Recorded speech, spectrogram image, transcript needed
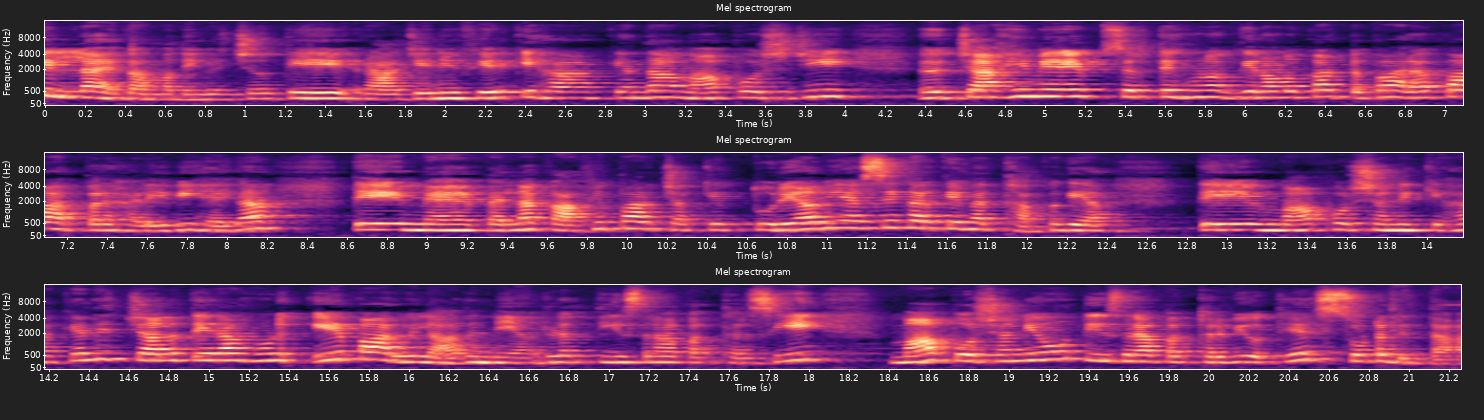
ਢਿੱਲਾ ਹੈ ਕੰਮ ਦੇ ਵਿੱਚ। ਤੇ ਰਾਜੇ ਨੇ ਫਿਰ ਕਿਹਾ, ਕਹਿੰਦਾ, ਮਹਾਂਪੁਰਸ਼ ਜੀ, ਚਾਹੇ ਮੇਰੇ ਸਿਰ ਤੇ ਹੁਣ ਅੱਗੇ ਨਾਲੋਂ ਘੱਟ ਭਾਰ ਆ, ਭਾਰ ਪਰ ਹਲੇ ਵੀ ਹੈਗਾ ਤੇ ਮੈਂ ਪਹਿਲਾਂ ਕਾਫੀ ਭਾਰ ਚੱਕ ਕੇ ਤੁਰਿਆ ਵੀ ਐਸੇ ਕਰਕੇ ਮੈਂ ਥੱਕ ਗਿਆ। ਤੇ ਮਹਾਂਪੁਰਸ਼ਾਂ ਨੇ ਕਿਹਾ, ਕਹਿੰਦੇ, ਚੱਲ ਤੇਰਾ ਹੁਣ ਇਹ ਭਾਰ ਵੀ ਲਾ ਦਿੰਨੇ ਆ, ਜਿਹੜਾ ਤੀਸਰਾ ਪੱਥਰ ਸੀ। ਮਹਾਂਪੁਰਸ਼ਾਂ ਨੇ ਉਹ ਤੀਸਰਾ ਪੱਥਰ ਵੀ ਉੱਥੇ ਸੁੱਟ ਦਿੱਤਾ।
